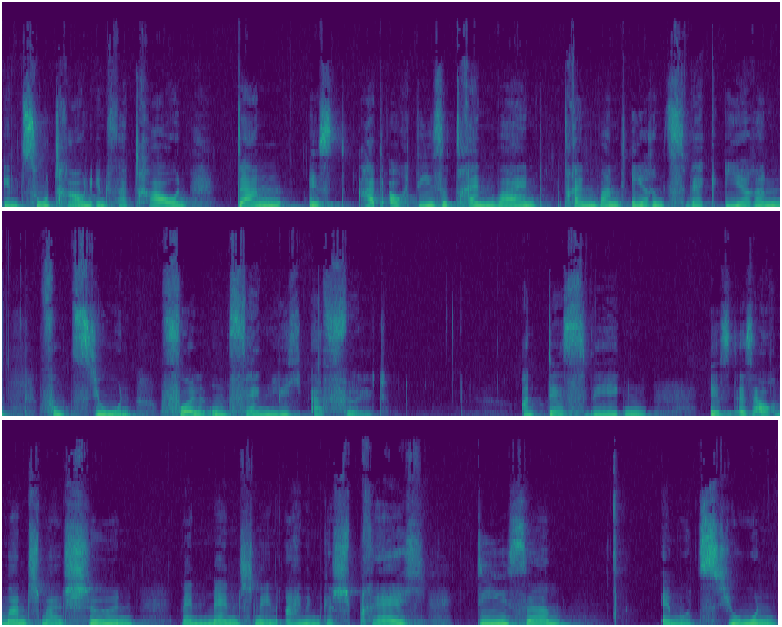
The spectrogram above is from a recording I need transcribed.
in Zutrauen, in Vertrauen, dann ist, hat auch diese Trennwand, Trennwand ihren Zweck, ihren Funktion vollumfänglich erfüllt. Und deswegen ist es auch manchmal schön, wenn Menschen in einem Gespräch diese Emotion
